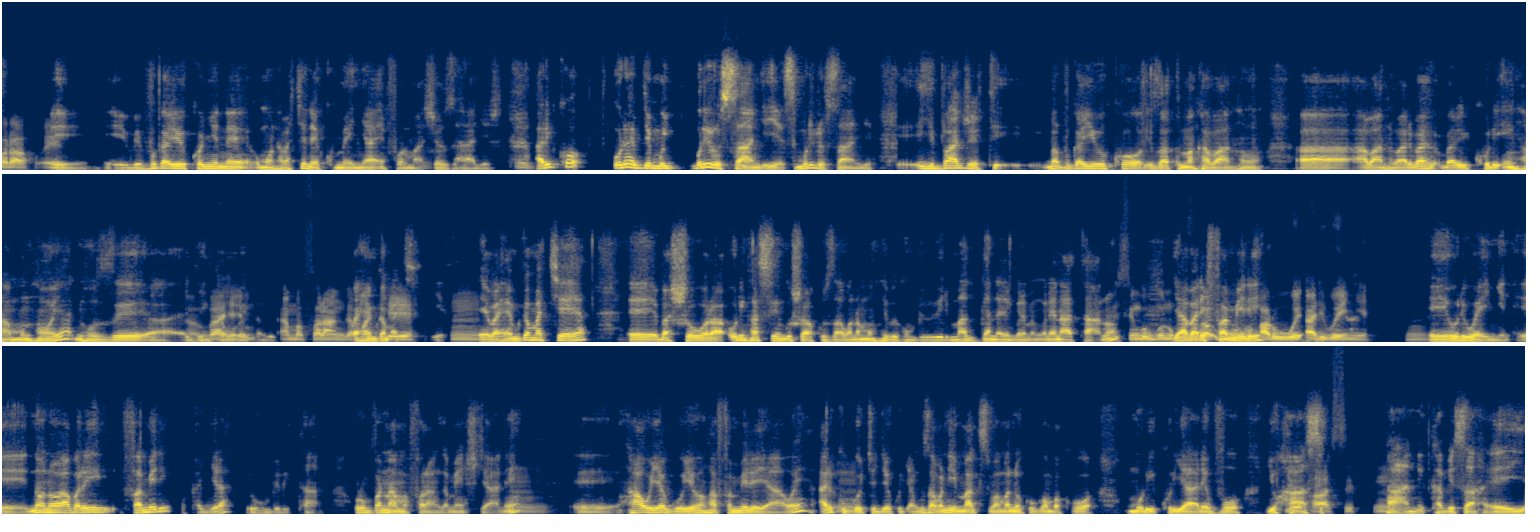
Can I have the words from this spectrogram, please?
bivuga yuko nyine umuntu aba akeneye kumenya inforomasiyo zihagije. Ariko urebye muri rusange yesi muri rusange. Iyi bajeti bavuga yuko izatuma nk'abantu abantu bari kuri inkamu ntoya ntuze amafaranga bahembwa makeya bashobora uri nka singa ushobora kuzabonamo nk'ibihumbi bibiri magana arindwi na mirongo ine n'atanu. Yaba ari famiri ari wenyine. Uri wenyine. Noneho waba ari famiri ukagira ibihumbi bitanu. Urumva ni amafaranga menshi cyane. Nkawe uyaguyeho nka famire yawe ariko ubwo icyo gihe kugira ngo uzabone iyi maximum ni uko ugomba kuba muri kuri ya revo yo hasi cyane kabisa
